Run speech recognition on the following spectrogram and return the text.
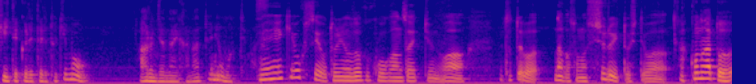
効いてくれてる時もあるんじゃないかなというふうに思っています。免疫抑制を取り除く抗がん剤っていうのは例えばなんかその種類としてはあこの後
